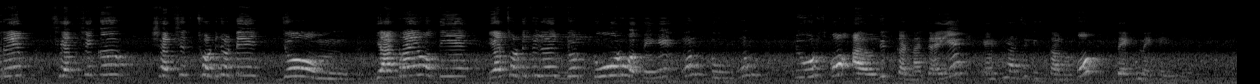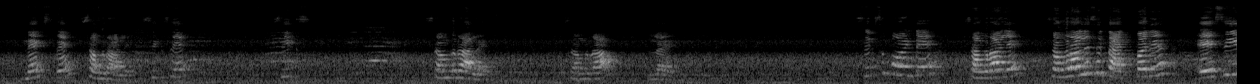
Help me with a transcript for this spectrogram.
ट्रिप, शैक्षिक शैक्षिक छोटी छोटी जो यात्राएँ होती है या छोटे छोटे जो टूर होते हैं, उन टूर उन टूर्स को आयोजित करना चाहिए ऐतिहासिक स्थानों को देखने के लिए। नेक्स्ट है संग्रहालय। सिक्स है। सिक्स संग्रहालय। संग्रहालय। सिक्स पॉइंट है संग्रहालय। संग्रहालय से तात्पर्य ऐसी,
